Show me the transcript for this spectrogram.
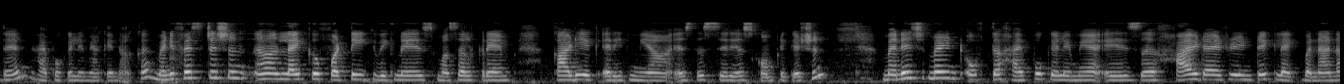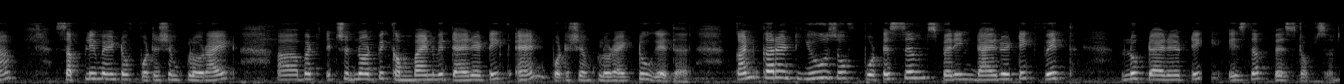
then hypokalemia can occur. Manifestation uh, like uh, fatigue, weakness, muscle cramp, cardiac arrhythmia is the serious complication. Management of the hypokalemia is uh, high dietary intake like banana, supplement of potassium chloride, uh, but it should not be combined with diuretic and potassium chloride together. Concurrent use of potassium sparing diuretic with loop diuretic is the best option.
